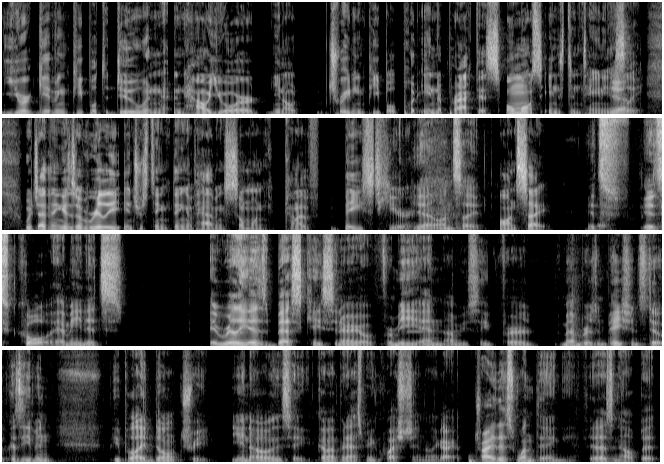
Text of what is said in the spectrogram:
you're giving people to do and and how you're you know treating people put into practice almost instantaneously, which I think is a really interesting thing of having someone kind of based here Yeah, on site. on site. It's it's cool. I mean, it's it really is best case scenario for me and obviously for members and patients too. Because even people I don't treat, you know, and say come up and ask me a question. I'm like, all right, try this one thing. If it doesn't help it,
